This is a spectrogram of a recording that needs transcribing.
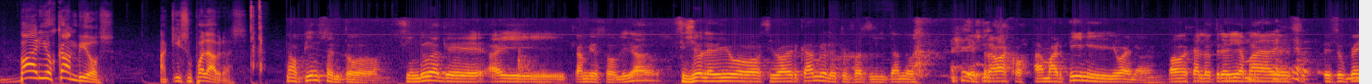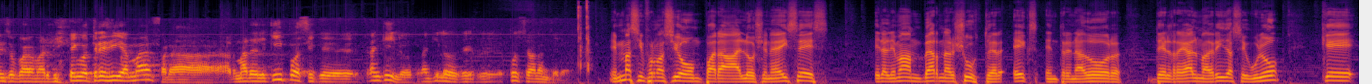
varios cambios. Aquí sus palabras. No, pienso en todo. Sin duda que hay cambios obligados. Si yo le digo si va a haber cambios, le estoy facilitando el trabajo a Martín y bueno, vamos a dejarlo tres días más de, su- de suspenso para Martín. Tengo tres días más para armar el equipo, así que tranquilo, tranquilo, que- que después se van a enterar. En más información para los Geneises, el alemán Bernard Schuster, ex entrenador del Real Madrid, aseguró que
